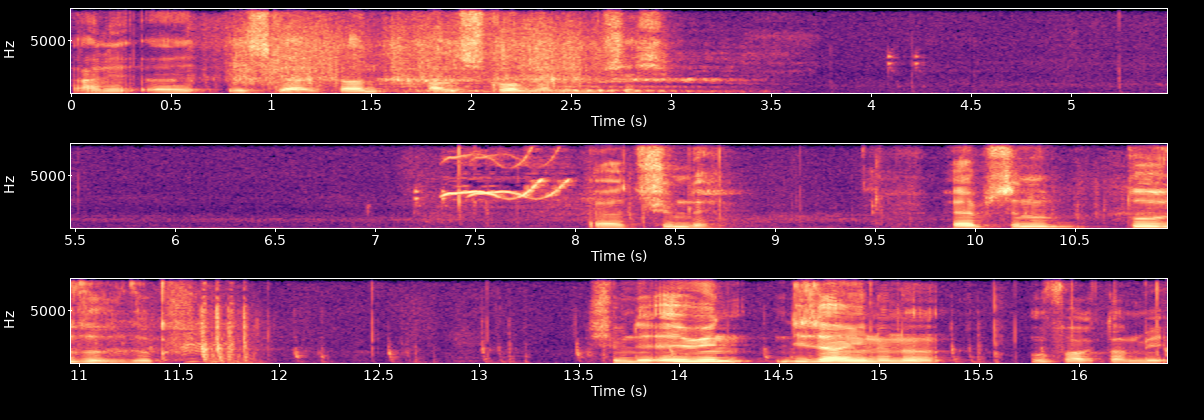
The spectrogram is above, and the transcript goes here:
Yani e, eski hayattan alışık olmadığım bir şey. Evet şimdi hepsini durdurduk. Şimdi evin dizaynını ufaktan bir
